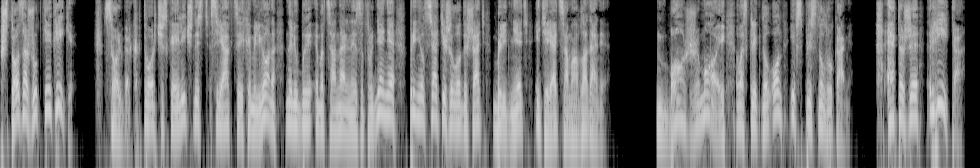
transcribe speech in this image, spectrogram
Что за жуткие крики? Сольберг, творческая личность с реакцией хамелеона на любые эмоциональные затруднения, принялся тяжело дышать, бледнеть и терять самообладание. «Боже мой!» — воскликнул он и всплеснул руками. «Это же Рита!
